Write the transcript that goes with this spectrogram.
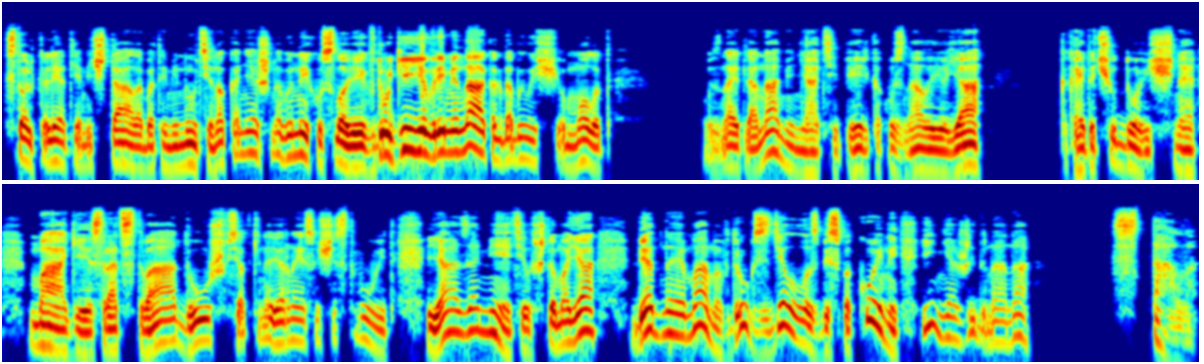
Столько лет я мечтал об этой минуте, но, конечно, в иных условиях, в другие времена, когда был еще молод. Узнает ли она меня теперь, как узнал ее я? Какая-то чудовищная магия сродства душ все-таки, наверное, существует. Я заметил, что моя бедная мама вдруг сделалась беспокойной, и неожиданно она стала.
